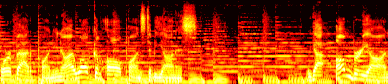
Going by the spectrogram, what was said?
Or a bad pun, you know. I welcome all puns, to be honest. We got Umbreon,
